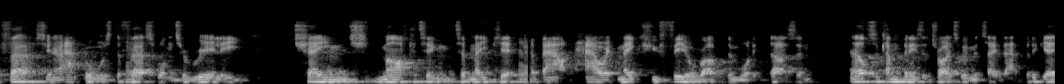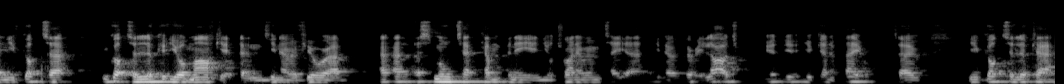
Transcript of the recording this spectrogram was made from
first. You know, Apple was the first one to really change marketing to make it about how it makes you feel rather than what it does. And, and lots of companies have tried to imitate that. But again, you've got to you've got to look at your market. And you know, if you're a, a, a small tech company and you're trying to imitate a you know a very large, you're, you're going to fail. So you've got to look at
